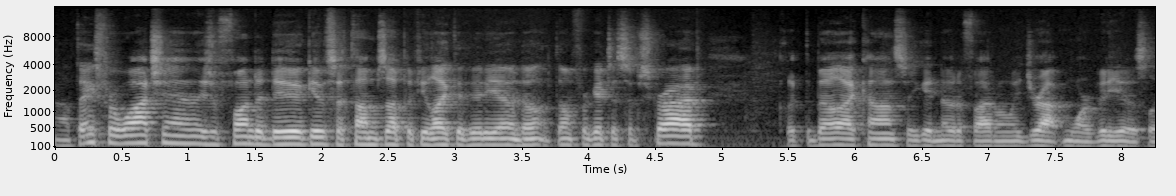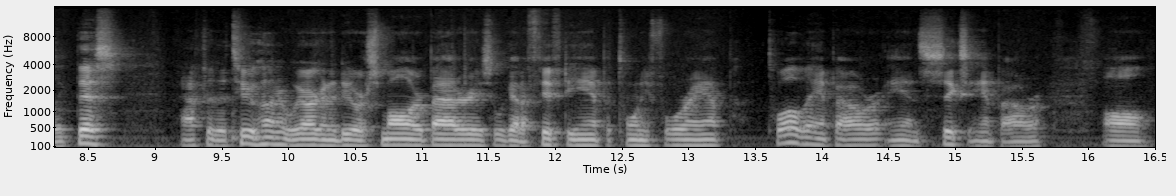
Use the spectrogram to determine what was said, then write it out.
Uh, thanks for watching. These are fun to do. Give us a thumbs up if you like the video, and don't don't forget to subscribe. Click the bell icon so you get notified when we drop more videos like this. After the 200, we are going to do our smaller batteries. We got a 50 amp, a 24 amp, 12 amp hour, and 6 amp hour all,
